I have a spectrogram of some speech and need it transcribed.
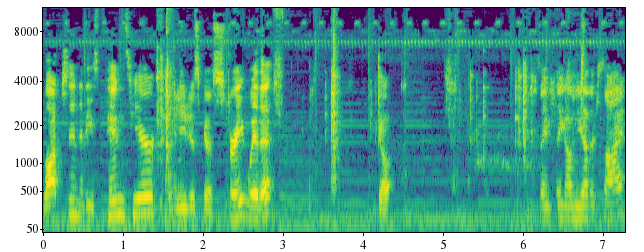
locks into these pins here, and you just go straight with it. Go. Same thing on the other side.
